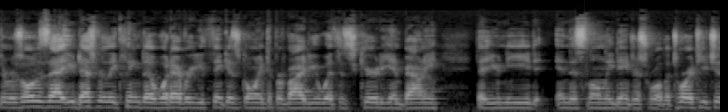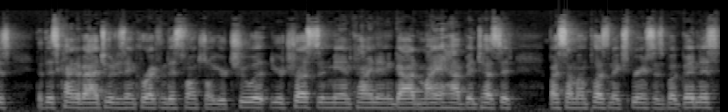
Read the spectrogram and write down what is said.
The result is that you desperately cling to whatever you think is going to provide you with the security and bounty that you need in this lonely, dangerous world. The Torah teaches that this kind of attitude is incorrect and dysfunctional. Your true, your trust in mankind and in God might have been tested by some unpleasant experiences, but goodness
